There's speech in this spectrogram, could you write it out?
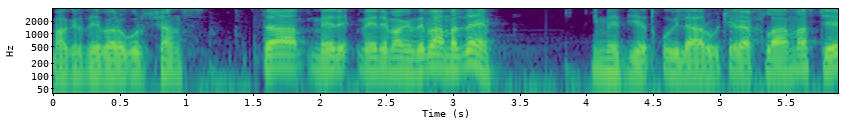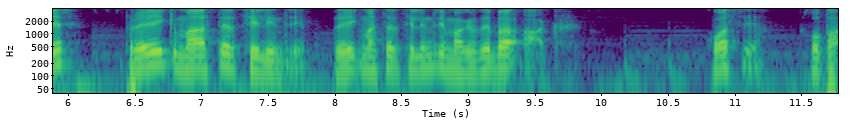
მაგრდება როგორც შანს. და მე მე მაგრდება ამაზე? იმედია ტყუილა არ უჭერ ახლა ამას ჯერ. brake master cylinder. brake master cylinder მაგრდება აქ. ხო ასია? ოპა,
